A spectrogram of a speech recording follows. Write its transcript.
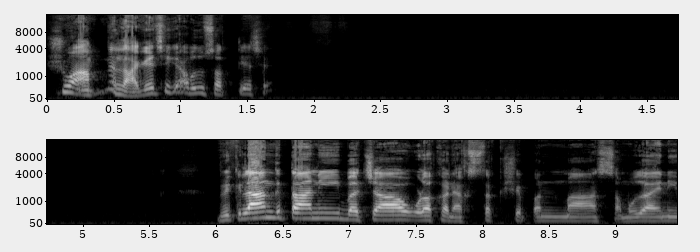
શું આપને લાગે છે કે આ બધું સત્ય છે? વિકલાંગતાની બચાવ, ઓળખ અને હસ્તક્ષેપનમાં સમુદાયની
